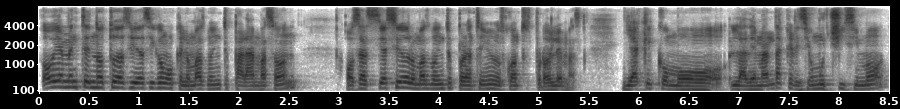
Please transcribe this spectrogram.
obviamente no todo ha sido así como que lo más bonito para Amazon. O sea, sí ha sido lo más bonito, pero han tenido unos cuantos problemas, ya que como la demanda creció muchísimo,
